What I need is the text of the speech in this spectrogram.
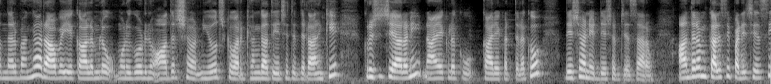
సందర్భంగా రాబోయే కాలంలో మునుగోడును ఆదర్శ నియోజకవర్గంగా తీర్చిదిద్దడానికి కృషి చేయాలని నాయకులకు కార్యకర్తలకు దిశానిర్దేశం చేశారు. అందరం కలిసి పనిచేసి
